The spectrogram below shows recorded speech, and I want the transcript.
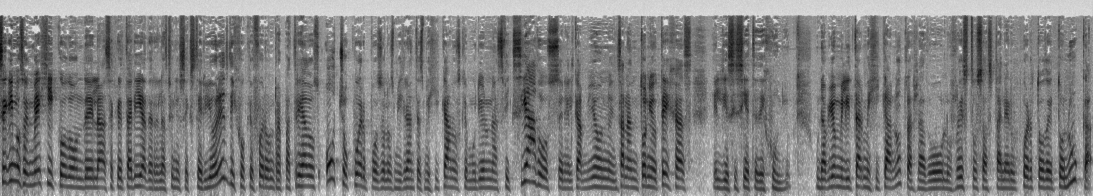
seguimos en México, donde la Secretaría de Relaciones Exteriores dijo que fueron repatriados ocho cuerpos de los migrantes mexicanos que murieron asfixiados en el camión en San Antonio, Texas, el 17 de junio. Un avión militar mexicano trasladó los restos hasta el aeropuerto de Toluca.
